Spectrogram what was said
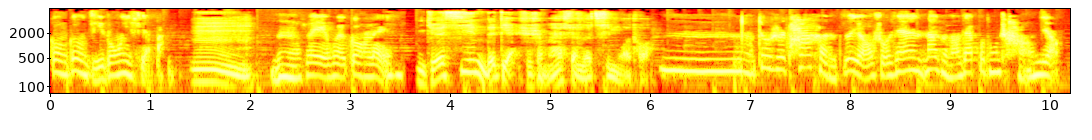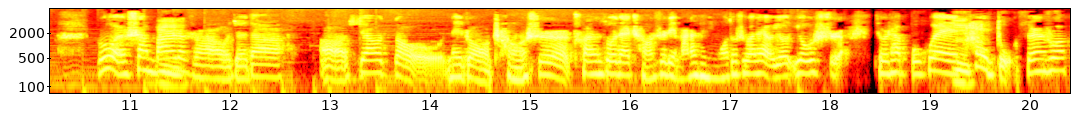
更更集中一些吧。嗯嗯，所以会更累。你觉得吸引你的点是什么呀？选择骑摩托？嗯，就是它很自由。首先，那可能在不同场景，如果上班的时候，我觉得。呃，需要走那种城市，穿梭在城市里面，那肯定摩托车它有优优势，就是它不会太堵。虽然说，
